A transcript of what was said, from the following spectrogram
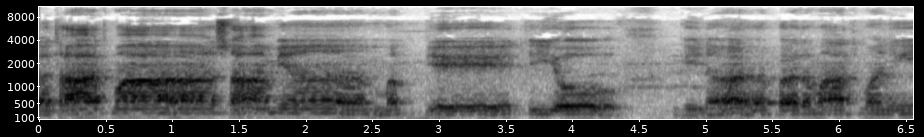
तथात्मा साम्यमभ्येति यो गिन परमात्मनि।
